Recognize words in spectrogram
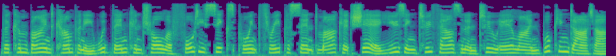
The combined company would then control a 46.3% market share using 2002 airline booking data.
